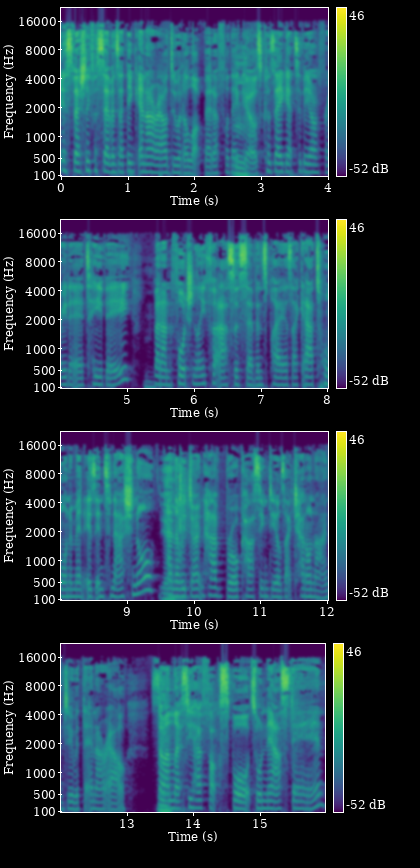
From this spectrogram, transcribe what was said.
especially for sevens, I think NRL do it a lot better for Mm. their girls because they get to be on free to air TV. But unfortunately for us as sevens players, like our tournament is international, Yeah. and then we don't have broadcasting deals like Channel Nine do with the NRL. So Mm. unless you have Fox Sports or Now Stan,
